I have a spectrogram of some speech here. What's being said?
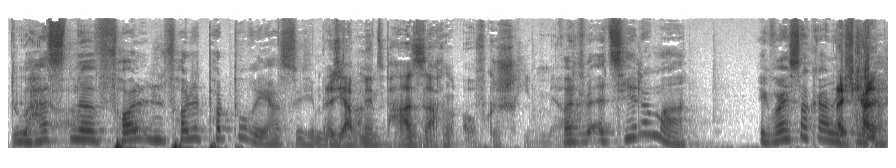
du hast eine voll, ein volles Potpourri hast du hier Also ich habe mir ein mitgebracht. paar Sachen aufgeschrieben, ja. Was, erzähl doch mal. Ich weiß doch gar nicht Also ich kann,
